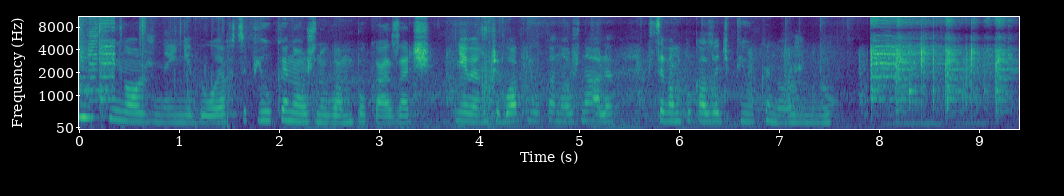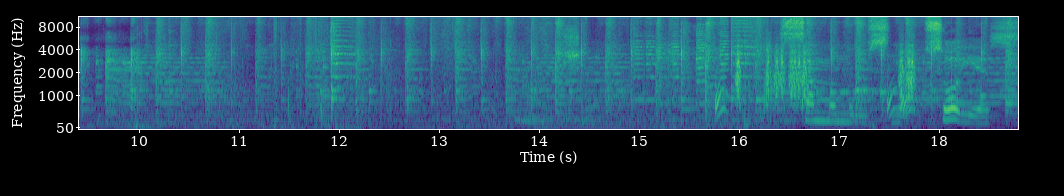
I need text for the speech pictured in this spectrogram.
Piłki nożnej nie było. Ja chcę piłkę nożną wam pokazać. Nie wiem, czy była piłka nożna, ale chcę wam pokazać piłkę nożną. Sam mam rusnąć. Co jest?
